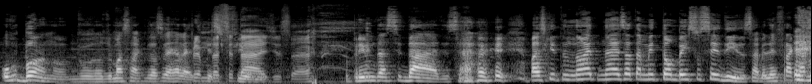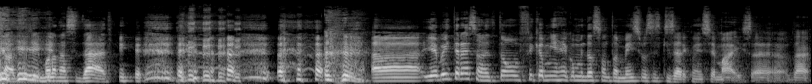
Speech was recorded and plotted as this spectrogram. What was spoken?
urbano do, do Massacre da Serra Elétrica. O primo da filme. cidade, sabe? O primo da cidade, sabe? Mas que não é, não é exatamente tão bem sucedido, sabe? Ele é fracassado, ele mora na cidade. uh, e é bem interessante, então fica a minha recomendação também, se vocês quiserem conhecer mais uh, da,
